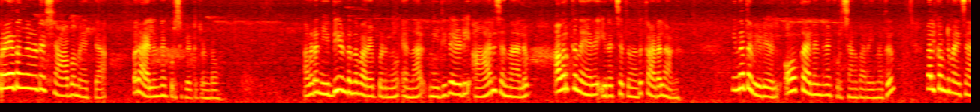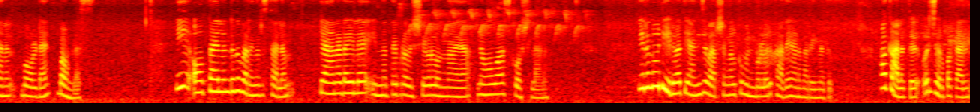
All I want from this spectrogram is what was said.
പ്രേതങ്ങളുടെ ശാപമേറ്റ ഒരു ഐലൻഡിനെ കുറിച്ച് കേട്ടിട്ടുണ്ടോ? അവിടെ നിധിയുണ്ടെന്ന് പറയപ്പെടുന്നു. എന്നാൽ നിധി തേടി ആര് ചെന്നാലും അവർക്ക് നേരെ ഇരച്ചെത്തുന്നത് കടലാണ്. ഇന്നത്തെ വീഡിയോയിൽ ഓക്ക് ഐലൻഡിനെ കുറിച്ചാണ് പറയുന്നത്. Welcome to my channel bold and boundless ഈ ഓക്ക് ഐലൻഡ് എന്ന് പറയുന്നൊരു സ്ഥലം കാനഡയിലെ ഇന്നത്തെ പ്രവിശ്യകളിലൊന്നായ നോവാ സ്കോഷിലാണ് ഇരുന്നൂറ്റി ഇരുപത്തി അഞ്ച് വർഷങ്ങൾക്ക് മുൻപുള്ള ഒരു കഥയാണ് പറയുന്നത്. ആ കാലത്ത് ഒരു ചെറുപ്പക്കാരൻ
